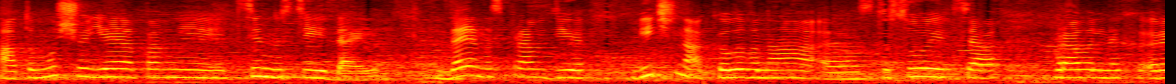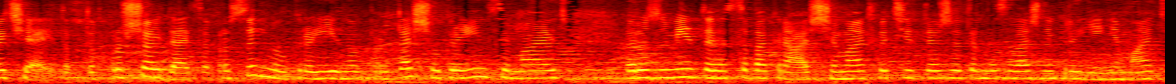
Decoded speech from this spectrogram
а тому, що є певні цінності ідеї. Ідея насправді вічна, коли вона е, стосується правильних речей. Тобто про що йдеться? Про сильну Україну, про те, що українці мають розуміти себе краще, мають хотіти жити в незалежній країні, мають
